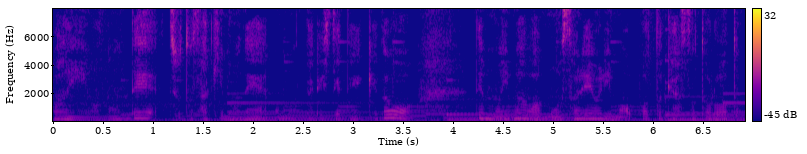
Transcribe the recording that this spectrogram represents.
ワインを飲んでちょっと先もね思ったりしててんけどでも今はもうそれよりもポッドキャスト撮ろうとか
